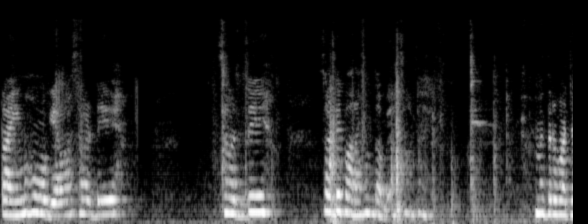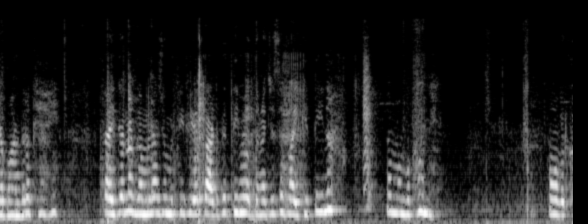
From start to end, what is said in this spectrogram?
ਟਾਈਮ ਹੋ ਗਿਆ ਵਾ ਸਾਡੇ ਸਾਡੇ ਸਾਡੇ 12 ਹੁੰਦਾ ਪਿਆ ਸਾਡਾ। ਮੈਂ ਦਰਵਾਜ਼ਾ ਬੰਦ ਰੱਖਿਆ ਸੀ। ਟਾਈਗਰ ਨਾਲ ਗਮਲਿਆਂ 'ਚ ਮਿੱਟੀ ਫੇਰ ਕੱਢ ਦਿੱਤੀ, ਮੈਂ ਉਦੋਂ ਅੱਜ ਸਫ਼ਾਈ ਕੀਤੀ ਨਾ, ਤਾਂ ਮੈਂ ਵਿਖਾਉਂਦੀ। ਉਹ ਵੇਖੋ।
